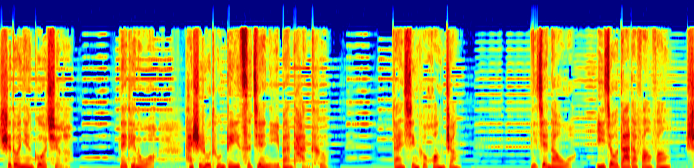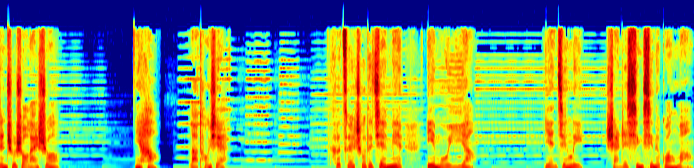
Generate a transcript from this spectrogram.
十多年过去了，那天的我，还是如同第一次见你一般忐忑、担心和慌张。你见到我，依旧大大方方伸出手来说：“你好，老同学。”和最初的见面一模一样，眼睛里。闪着星星的光芒。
